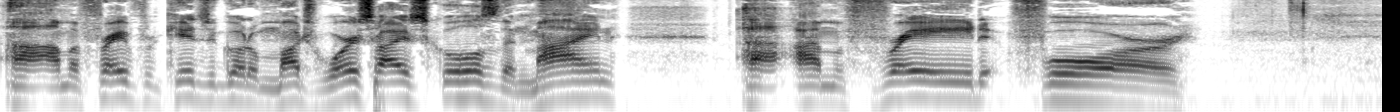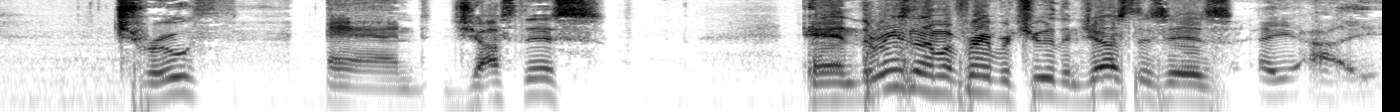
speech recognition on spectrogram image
Uh, I'm afraid for kids who go to much worse high schools than mine. Uh, I'm afraid for truth and justice. And the reason I'm afraid for truth and justice is I, I,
